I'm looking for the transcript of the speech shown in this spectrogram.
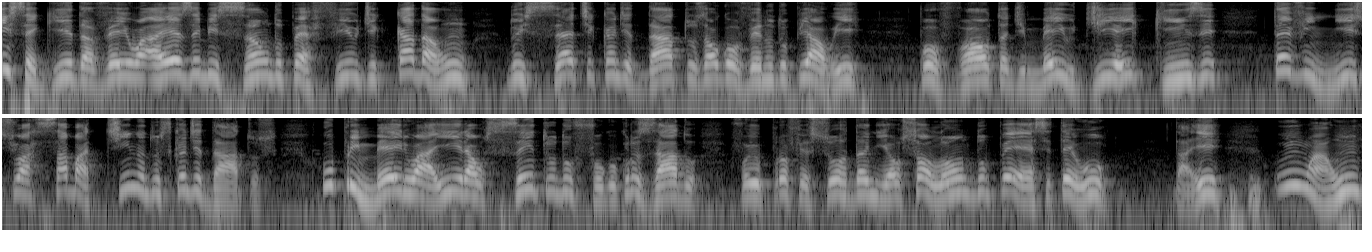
Em seguida, veio a exibição do perfil de cada um dos sete candidatos ao governo do Piauí. Por volta de meio-dia e 15, teve início a sabatina dos candidatos. O primeiro a ir ao centro do fogo cruzado foi o professor Daniel Solon, do PSTU. Daí, um a um,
